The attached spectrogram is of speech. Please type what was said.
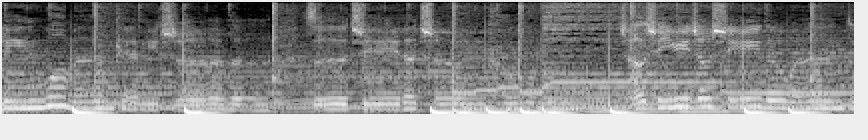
领我们开辟着自己的征途，掌心与掌心的温度，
